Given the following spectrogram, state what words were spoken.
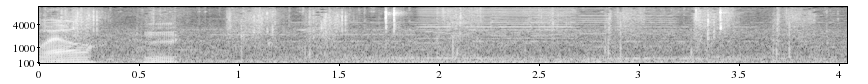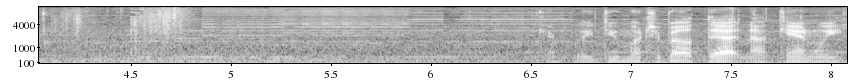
Well, hmm. Can't really do much about that now, can we?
